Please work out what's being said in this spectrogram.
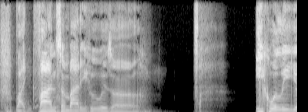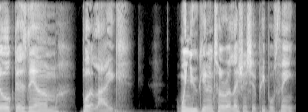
f- like find somebody who is uh equally yoked as them, but like when you get into a relationship, people think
